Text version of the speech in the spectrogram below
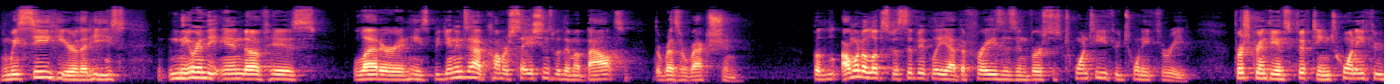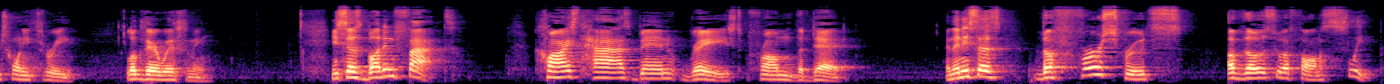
And we see here that he's nearing the end of his letter and he's beginning to have conversations with them about the resurrection. But I want to look specifically at the phrases in verses 20 through 23. 1 Corinthians 15, 20 through 23. Look there with me. He says, But in fact, Christ has been raised from the dead. And then he says, the first fruits of those who have fallen asleep.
